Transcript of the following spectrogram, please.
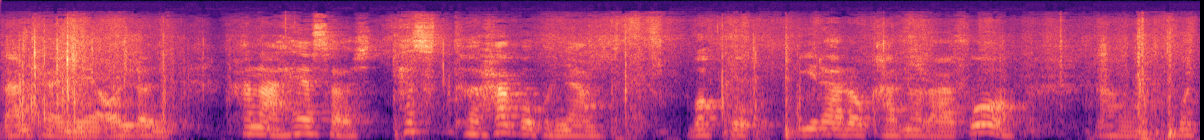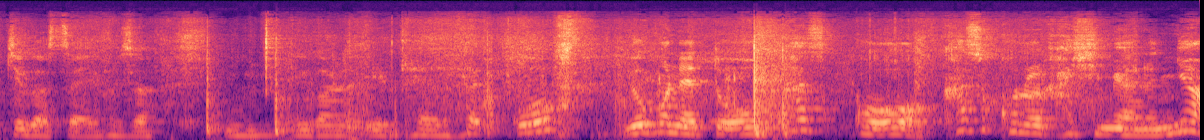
남편이 얼른 하나 해서 테스트하고 그냥 먹고 일하러 가느라고 어, 못 찍었어요. 그래서 음, 이거는 이렇게 했고 요번에 또 카스코 카스코를 가시면은요.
